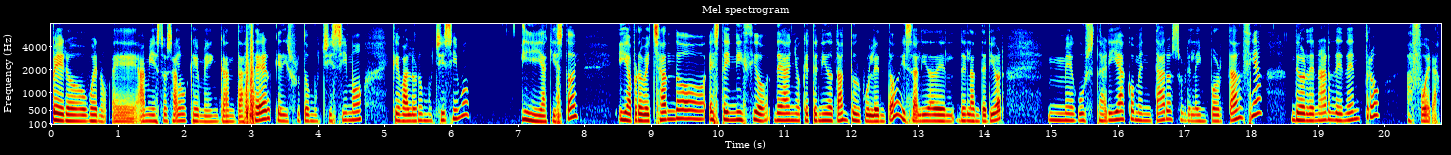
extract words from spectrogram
Pero bueno, eh, a mí esto es algo que me encanta hacer, que disfruto muchísimo, que valoro muchísimo y aquí estoy. Y aprovechando este inicio de año que he tenido tan turbulento y salida del, del anterior, me gustaría comentaros sobre la importancia de ordenar de dentro afuera.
